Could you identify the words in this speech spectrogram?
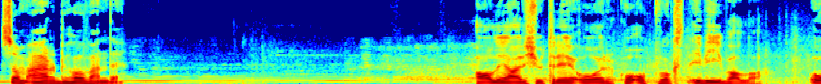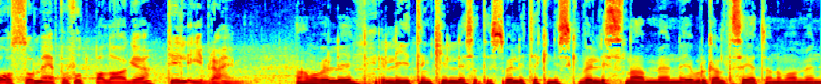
som er behovende. Ali er 23 år og oppvokst i Vivalla, og også med på fotballaget til Ibrahim. Han var veldig liten kille, så det teknisk. Veldig snabb, men jeg bruker alltid si til honom men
